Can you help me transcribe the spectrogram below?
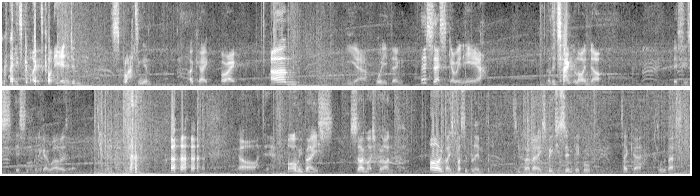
Okay, it's got, it's got the engine splatting him. Okay, alright. Um, yeah, what do you think? Let's, let's go in here. Got the tank lined up. This is, is not going to go well, is it? oh dear. Army base. So much fun. Army base plus a blimp. Superb. Anyway, speak to you soon, people. Take care. All the best.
